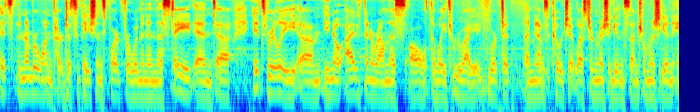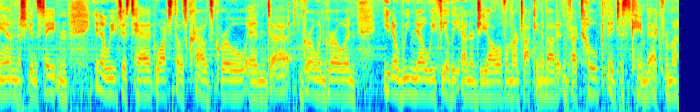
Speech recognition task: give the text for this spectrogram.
It's the number one participation sport for women in the state, and uh, it's really. Um, you know, I've been around this all the way through. I worked at. I mean, I was a coach at Western Michigan, Central Michigan, and Michigan State, and you know, we've just had watched those crowds grow and uh, grow and grow, and you know, we know we feel the energy. All of them are talking about it. In fact, Hope they just came back from a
